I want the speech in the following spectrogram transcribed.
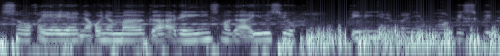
So, kaya yan, ako na mag-arrange, mag-ayos yun. Tingnan nyo naman yung mga biskuit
